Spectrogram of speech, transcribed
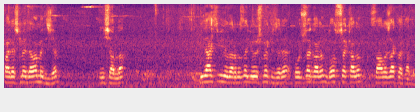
paylaşmaya devam edeceğim. İnşallah. Bir dahaki videolarımızda görüşmek üzere. Hoşça kalın, dostça kalın, sağlıcakla kalın.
